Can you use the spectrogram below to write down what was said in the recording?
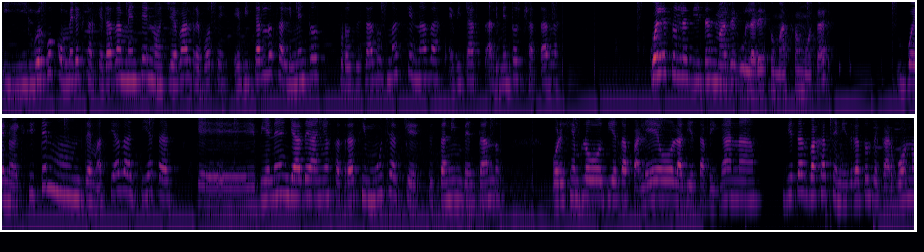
y luego comer exageradamente nos lleva al rebote. Evitar los alimentos procesados, más que nada, evitar alimentos chatarra. ¿Cuáles son las dietas más regulares o más famosas? Bueno, existen demasiadas dietas que vienen ya de años atrás y muchas que se están inventando. Por ejemplo, dieta paleo, la dieta vegana, dietas bajas en hidratos de carbono.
